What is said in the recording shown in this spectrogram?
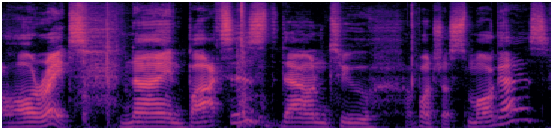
All right, nine boxes down to a bunch of small guys.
